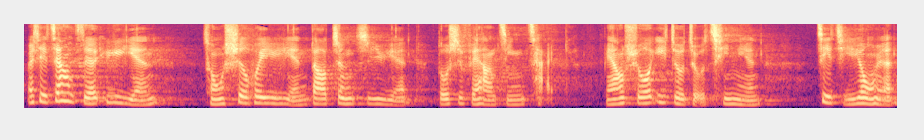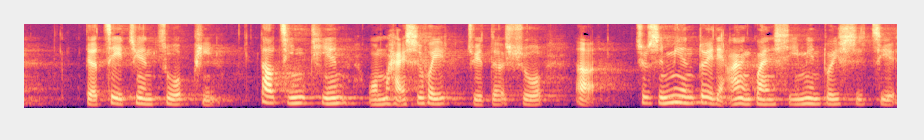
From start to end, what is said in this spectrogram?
而且这样子的预言，从社会预言到政治预言都是非常精彩的。比方说，一九九七年《借机用人》的这件作品，到今天我们还是会觉得说，呃，就是面对两岸关系、面对世界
